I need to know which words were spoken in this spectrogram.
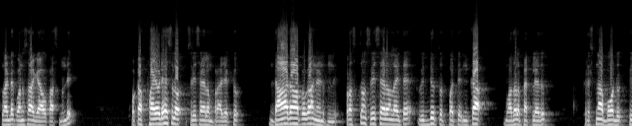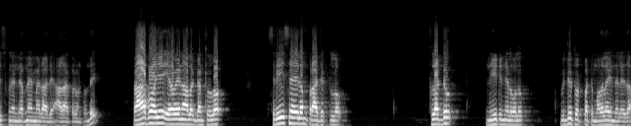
ఫ్లడ్ కొనసాగే అవకాశం ఉంది. ఒక ఫైవ్ డేస్లో శ్రీశైలం ప్రాజెక్టు దాదాపుగా నిండుతుంది. ప్రస్తుతం శ్రీశైలంలో అయితే విద్యుత్ ఉత్పత్తి ఇంకా మొదలు పెట్టలేదు. కృష్ణా బోర్డు తీసుకునే నిర్ణయం మీద అది ఆధారపడి ఉంటుంది. రాబోయే ఇరవై నాలుగు గంటల్లో శ్రీశైలం ప్రాజెక్టులో ఫ్లడ్ నీటి నిల్వలు విద్యుత్ ఉత్పత్తి మొదలైందా లేదా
